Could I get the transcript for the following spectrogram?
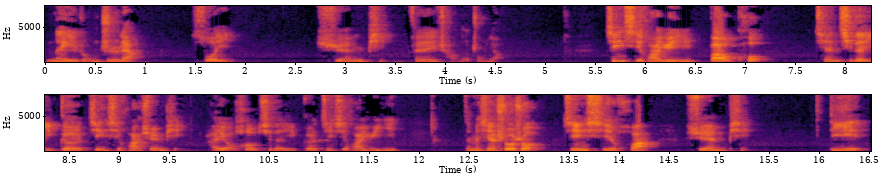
内容质量，所以选品非常的重要。精细化运营包括前期的一个精细化选品，还有后期的一个精细化运营。咱们先说说精细化选品。第一，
